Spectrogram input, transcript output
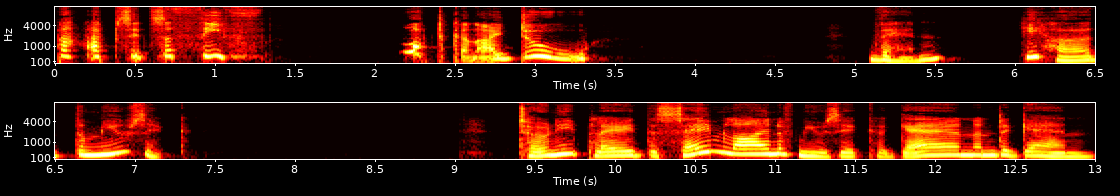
Perhaps it's a thief. What can I do? Then he heard the music. Tony played the same line of music again and again.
